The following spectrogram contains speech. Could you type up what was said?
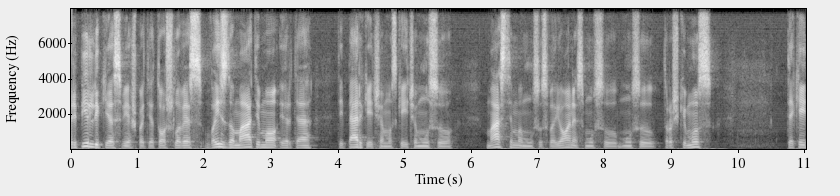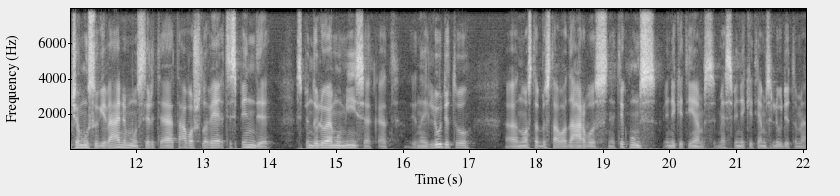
pripildyk jas viešpatį to šlovės vaizdo matymo ir te, tai perkeičia mus, keičia mūsų mąstymą, mūsų svajonės, mūsų, mūsų troškimus te keičia mūsų gyvenimus ir te tavo šlovė atsispindi, spinduliuoja mumyse, kad jinai liudytų e, nuostabius tavo darbus ne tik mums vieni kitiems, mes vieni kitiems liudytume,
